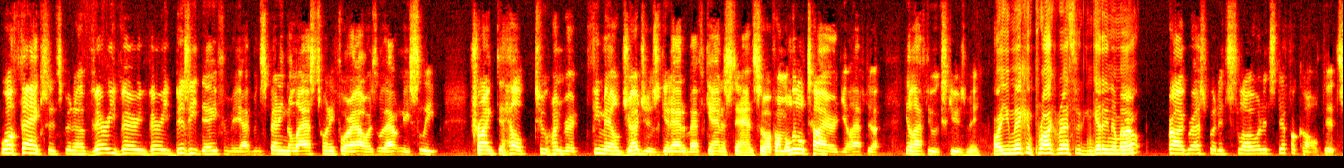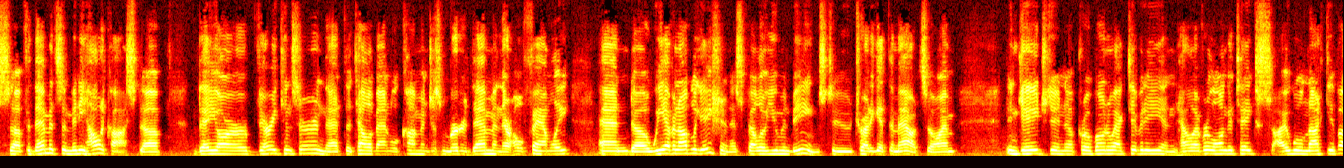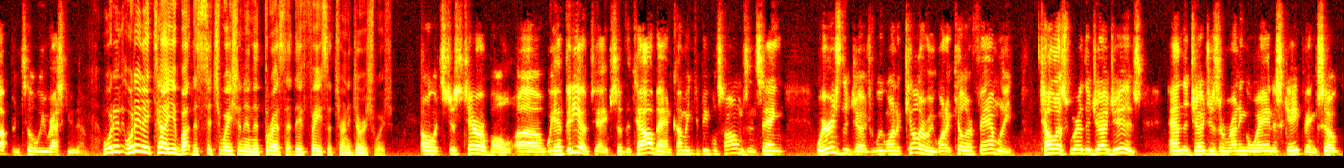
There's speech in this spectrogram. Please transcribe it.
Well, thanks. It's been a very, very, very busy day for me. I've been spending the last 24 hours without any sleep trying to help 200 female judges get out of Afghanistan. So if I'm a little tired, you'll have to you'll have to excuse me. Are you making progress in getting them out? Progress, but it's slow and it's difficult. It's uh, for them. It's a mini Holocaust. Uh, they are very concerned that the Taliban will come and just murder them and their whole family. And uh, we have an obligation as fellow human beings to try to get them out. So I'm engaged in a pro bono activity, and however long it takes, I will not give up until we rescue them. What did, what did they tell you about the situation and the threats that they face, Attorney Dershowitz? Oh, it's just terrible. Uh, we have videotapes of the Taliban coming to people's homes and saying, Where is the judge? We want to kill her. We want to kill her family. Tell us where the judge is. And the judges are running away and escaping. So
